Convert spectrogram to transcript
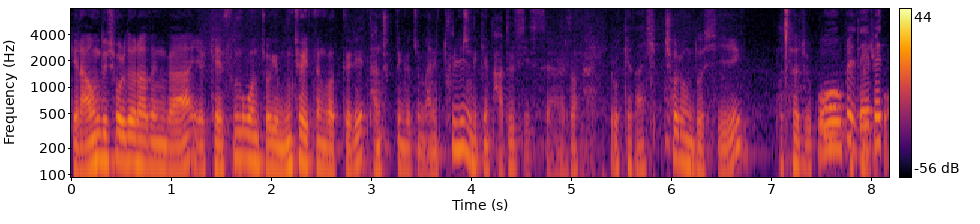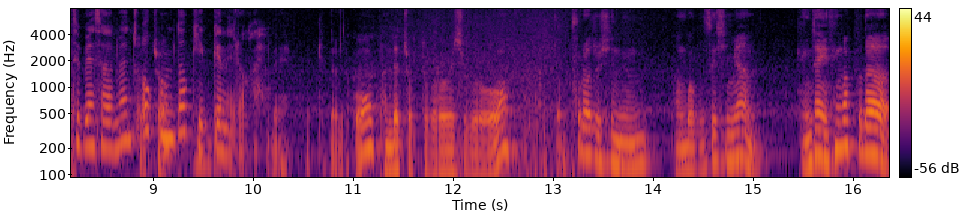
라운드 숄더라든가 이렇게 승모근 쪽에 뭉쳐있던 것들이 단축된 게 좀 많이 풀리는 느낌 받을 수 있어요. 그래서 이렇게 한 10초 정도씩 버텨주고 호흡을. 내뱉으면서 하면 조금 그렇죠. 더 깊게 내려가요. 네, 이렇게 들고 반대쪽도 그런 식으로 좀 풀어주시는 방법을 쓰시면 굉장히 생각보다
